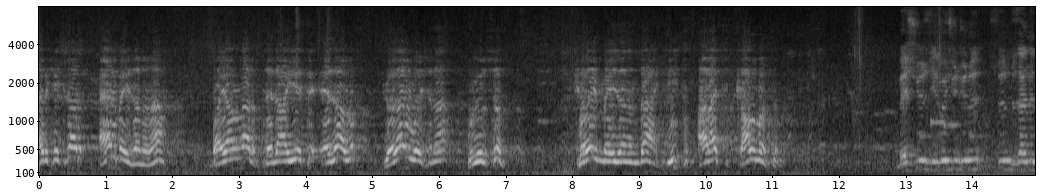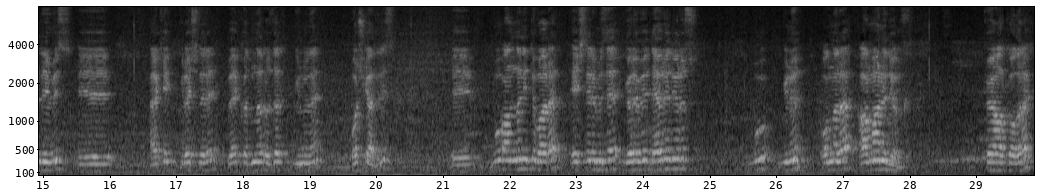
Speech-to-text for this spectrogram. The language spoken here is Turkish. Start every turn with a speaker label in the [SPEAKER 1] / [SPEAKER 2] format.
[SPEAKER 1] erkekler er meydanına, bayanlar selayeti ele alıp görev başına buyursun. Köy meydanında hiç araç kalmasın.
[SPEAKER 2] 523.sünün düzenlediğimiz e, erkek güreşleri ve kadınlar özel gününe hoş geldiniz. E, bu andan itibaren eşlerimize görevi devrediyoruz. Bu günü onlara armağan ediyoruz. Köy halkı olarak.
